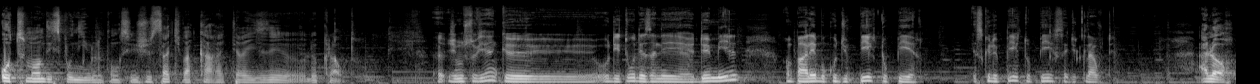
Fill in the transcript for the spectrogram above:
hautement disponibles. Donc c'est juste ça qui va caractériser euh, le cloud. Je me souviens que au détour des années 2000, on parlait beaucoup du peer-to-peer. Est-ce que le peer-to-peer, c'est du cloud? Alors,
